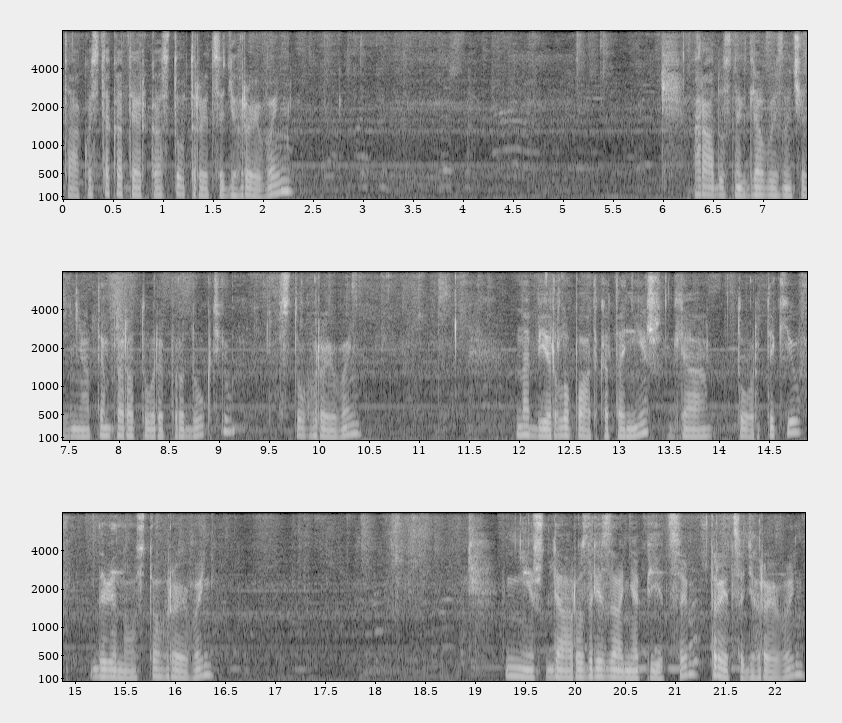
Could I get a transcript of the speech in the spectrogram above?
Так, ось така терка 130 гривень. Градусник для визначення температури продуктів 100 гривень. Набір лопатка та ніж для тортиків 90 гривень. Ніж для розрізання піци 30 гривень.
